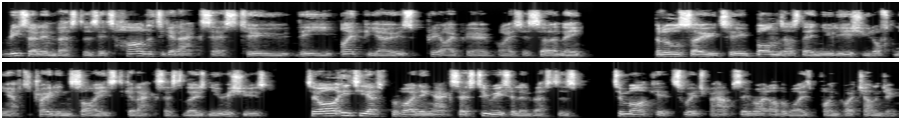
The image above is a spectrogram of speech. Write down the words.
retail investors, it's harder to get access to the IPOs, pre IPO prices certainly, but also to bonds as they're newly issued. Often you have to trade in size to get access to those new issues. So are ETFs providing access to retail investors to markets which perhaps they might otherwise find quite challenging.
